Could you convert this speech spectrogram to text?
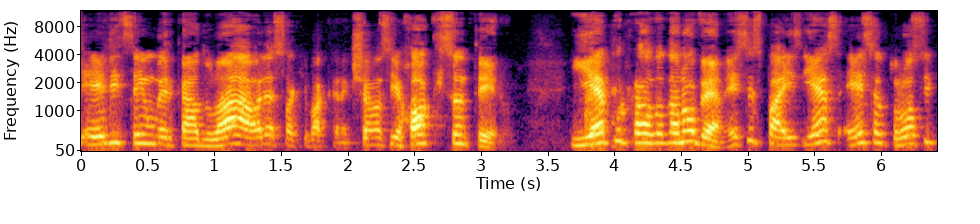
eles têm um mercado lá, olha só que bacana, que chama-se Rock Santeiro. E é por causa da novela. Esses países, e esse eu trouxe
